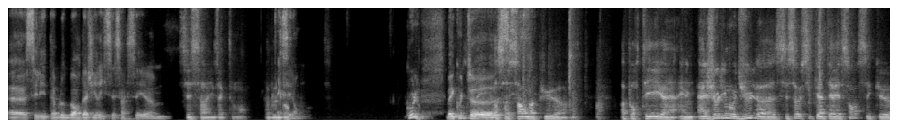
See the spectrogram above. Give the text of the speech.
Euh, c'est les tableaux de bord d'Agiris, c'est ça? C'est euh, ça, exactement. Excellent. Cool. Bah, écoute, euh, grâce à ça, on a pu apporter un, joli module. C'est ça aussi qui est intéressant, c'est que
